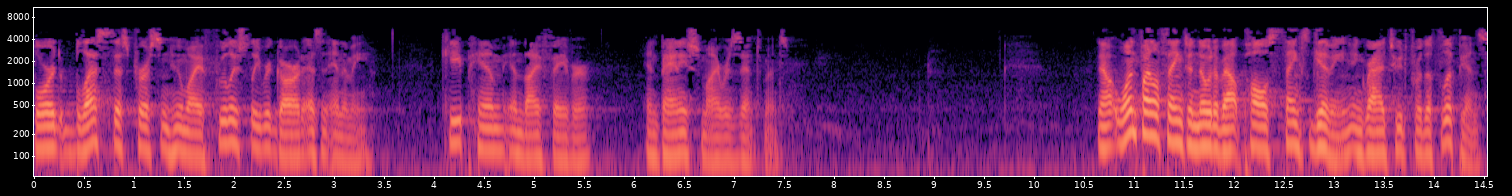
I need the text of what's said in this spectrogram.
Lord, bless this person whom I foolishly regard as an enemy. Keep him in thy favor and banish my resentment. Now, one final thing to note about Paul's thanksgiving and gratitude for the Philippians.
